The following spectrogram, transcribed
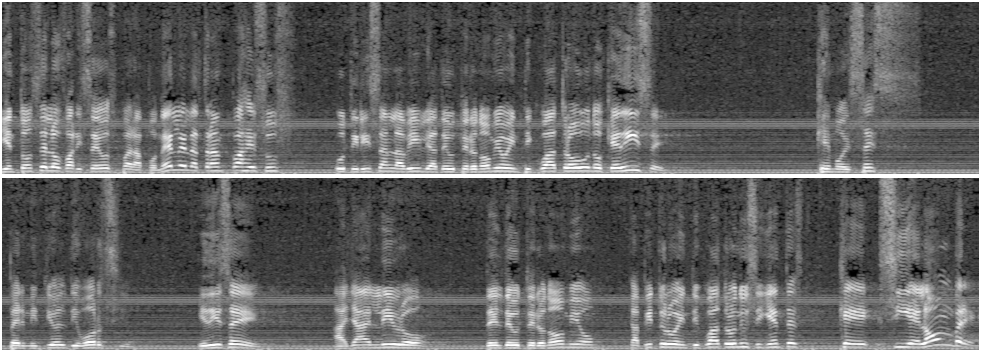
Y entonces los fariseos, para ponerle la trampa a Jesús, utilizan la Biblia, Deuteronomio 24.1, que dice que Moisés permitió el divorcio. Y dice allá el libro del Deuteronomio, capítulo 24.1 y siguientes, que si el hombre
